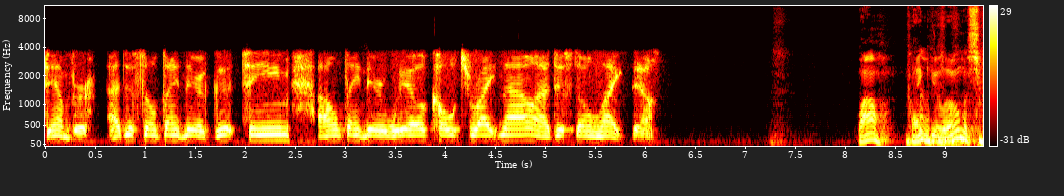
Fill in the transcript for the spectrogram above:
Denver. I just don't think they're a good team. I don't think they're well coached right now. I just don't like them. Wow. Thank you, Lomas.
